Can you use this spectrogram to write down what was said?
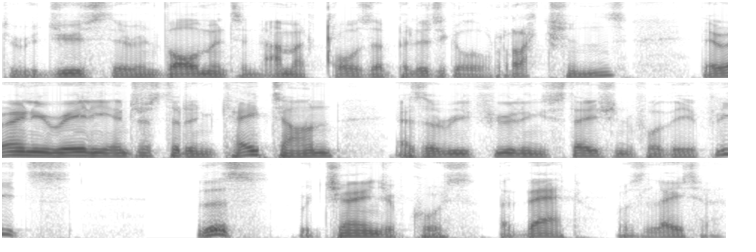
to reduce their involvement in Amaxhosa political ructions. They were only really interested in Cape Town as a refueling station for their fleets. This would change, of course, but that was later.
